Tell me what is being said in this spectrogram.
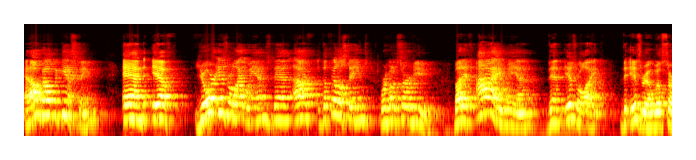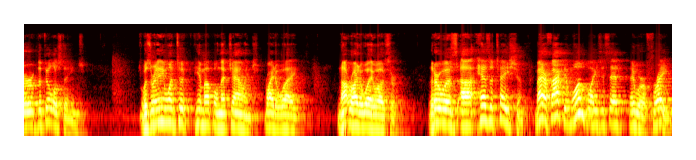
and I'll go up against him. And if your Israelite wins, then our, the Philistines, we're going to serve you. But if I win, then Israelite, the Israel will serve the Philistines. Was there anyone took him up on that challenge right away? Not right away, was there? There was uh, hesitation. Matter of fact, in one place it said they were afraid.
